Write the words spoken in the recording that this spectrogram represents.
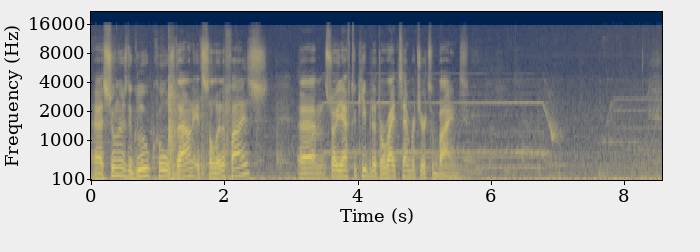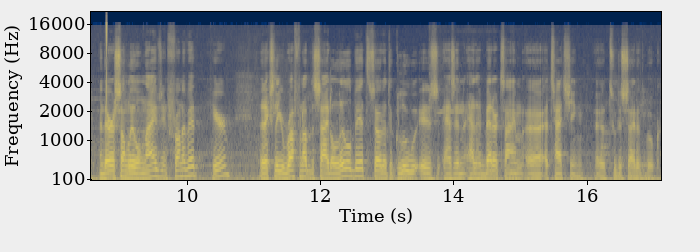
Uh, as soon as the glue cools down, it solidifies. Um, so you have to keep it at the right temperature to bind. And there are some little knives in front of it here that actually roughen up the side a little bit so that the glue is, has, an, has a better time uh, attaching uh, to the side of the book.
